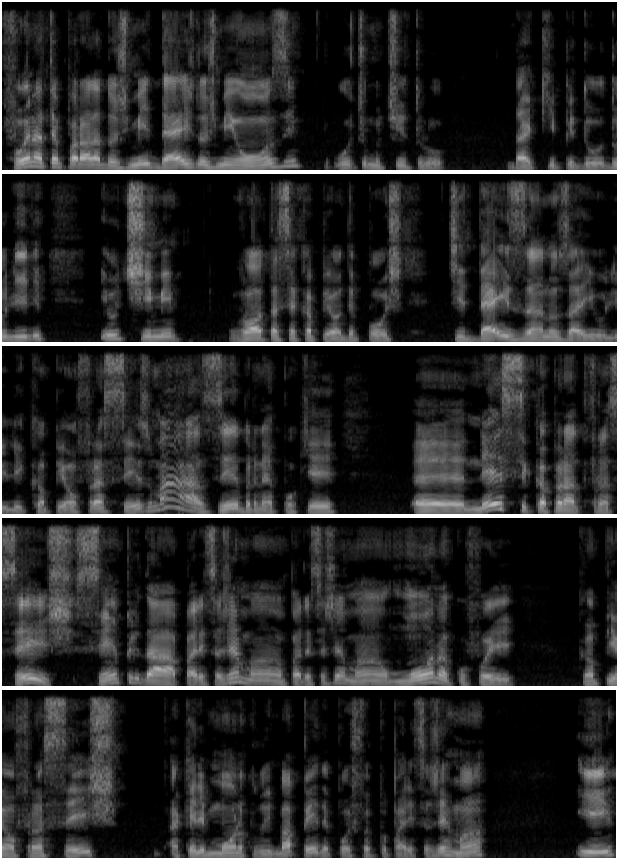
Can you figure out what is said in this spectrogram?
foi na temporada 2010-2011, o último título da equipe do, do Lille, e o time volta a ser campeão depois de 10 anos aí o Lille campeão francês, uma zebra, né? Porque é, nesse campeonato francês sempre dá Paris Saint-Germain, Paris Saint-Germain, Mônaco foi campeão francês, aquele Mônaco do Mbappé, depois foi para o Paris Saint-Germain e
